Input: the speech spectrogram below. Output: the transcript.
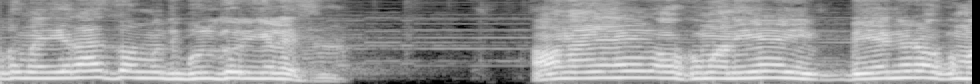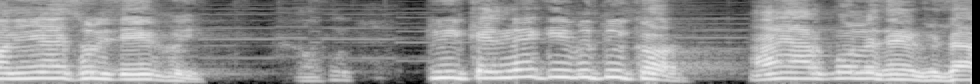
ভুল করে গেলেছি। আয় অকমানি বেনের অকমানি চলি যাই কই তুই কেন কি তুই কর? আমি আর করলে দেখবি যা।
